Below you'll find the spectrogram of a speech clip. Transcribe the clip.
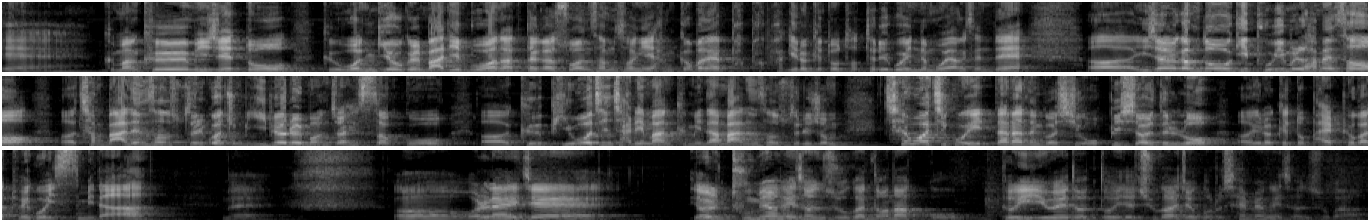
예. 그만큼 이제 또 그 원기옥을 많이 모아놨다가 수원 삼성이 한꺼번에 팍팍팍 이렇게 또 터트리고 있는 모양새인데 어, 이정현 감독이 부임을 하면서 어, 참 많은 선수들과 좀 이별을 먼저 했었고 어, 그 비워진 자리만큼이나 많은 선수들이 좀 채워지고 있다라는 것이 오피셜들로 어, 이렇게 또 발표가 되고 있습니다. 네. 어, 원래 이제 12명의 선수가 떠났고 그 이후에도 또 이제 추가적으로 3명의 선수가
